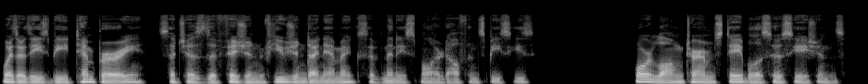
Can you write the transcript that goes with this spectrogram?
whether these be temporary, such as the fission fusion dynamics of many smaller dolphin species, or long term stable associations,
